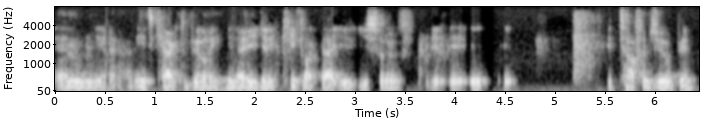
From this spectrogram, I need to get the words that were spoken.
and yeah, I think it's character building. You know, you get a kick like that, you, you sort of it, it, it, it toughens you a bit.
